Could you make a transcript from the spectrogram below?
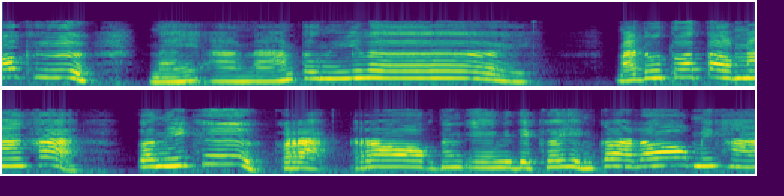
ก็คือ ในอ่างน้ำตรงนี้เลย มาดูตัวต่อมาค่ะ ตัวนี้คือกระรอกนั่นเองเด็กๆเคยเห็นกระรอกไหมคะ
